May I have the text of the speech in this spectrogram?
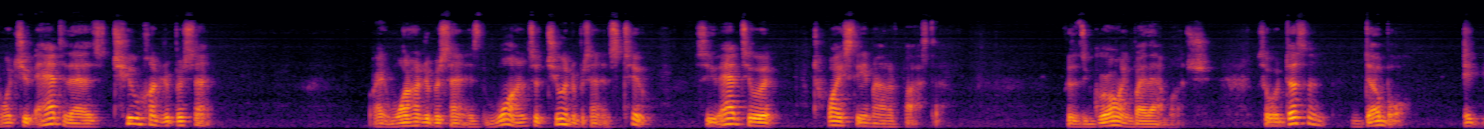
And what you add to that is 200%. Right? 100% is 1, so 200% is 2. So you add to it twice the amount of pasta because it's growing by that much. So it doesn't double. It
